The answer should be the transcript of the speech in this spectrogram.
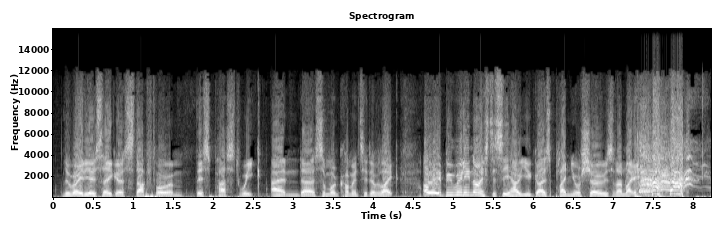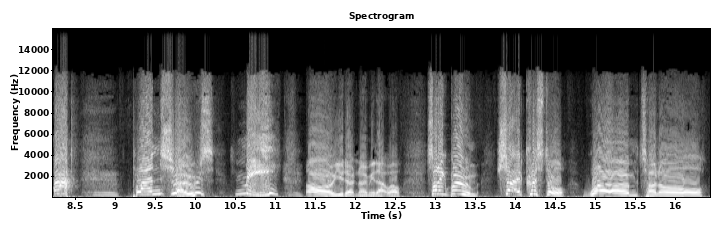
the Radio Sega staff forum this past week, and uh, someone commented of like, "Oh, it'd be really nice to see how you guys plan your shows," and I'm like, "Plan shows? Me? Oh, you don't know me that well." Sonic Boom, Shattered Crystal, Worm Tunnel.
